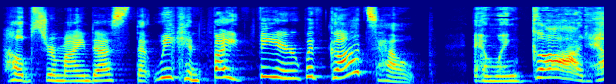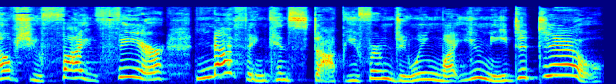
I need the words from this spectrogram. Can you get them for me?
helps remind us that we can fight fear with God's help. And when God helps you fight fear, nothing can stop you from doing what you need to do.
